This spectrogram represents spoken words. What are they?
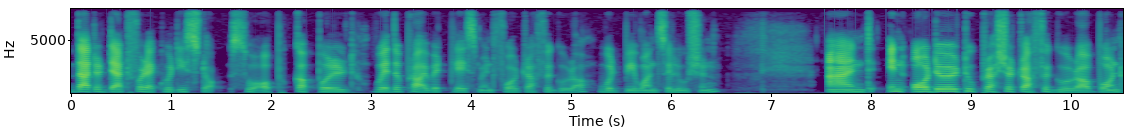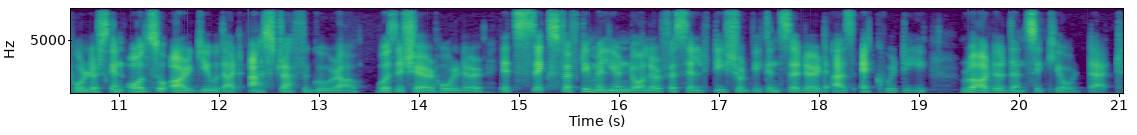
that a debt for equity swap coupled with a private placement for Trafigura would be one solution. And in order to pressure Trafigura, bondholders can also argue that as Trafigura was a shareholder, its $650 million facility should be considered as equity rather than secured debt.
